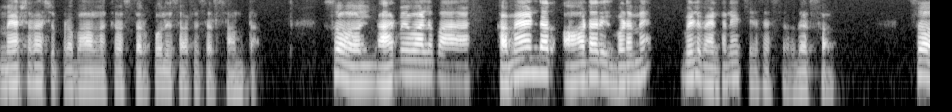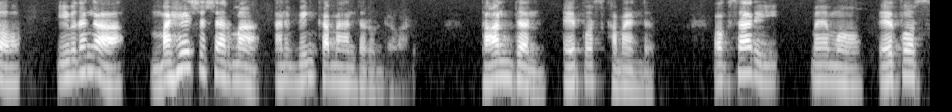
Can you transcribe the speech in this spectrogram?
మేషరాశి ప్రభావంలోకి వస్తారు. పోలీస్ ఆఫీసర్స్ అంతా. సో, ఈ ఆర్మీ వాళ్ళు మా కమాండర్ ఆర్డర్ ఇవ్వడమే వీళ్ళు వెంటనే చేసేస్తారు. దట్స్ ఆల్. సో, ఈ విధంగా మహేష్ శర్మ అని వింగ్ కమాండర్ ఉండేవాడు. తాన్జన్ ఎయిర్ ఫోర్స్ కమాండర్. ఒకసారి మేము ఎయిర్ ఫోర్స్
